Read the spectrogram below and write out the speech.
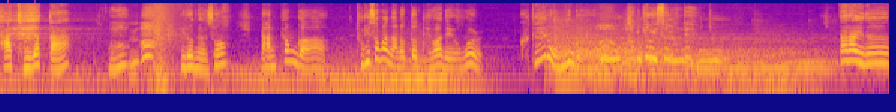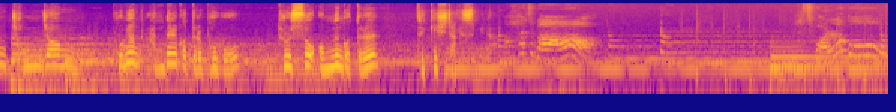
다 들렸다. 이러면서 남편과 둘이서만 나눴던 대화 내용을 그대로 옮는 거예요. 학교에 있었는데? 딸아이는 점점 보면 안 될 것들을 보고 들을 수 없는 것들을 듣기 시작했습니다. 아, 하지 마. 하지 말라고.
